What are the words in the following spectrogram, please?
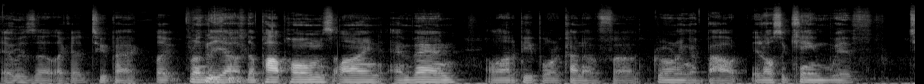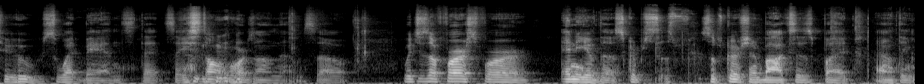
it was uh, like a two pack, like from the uh, the Pop Homes line, and then a lot of people are kind of uh, groaning about. It also came with two sweatbands that say Star Wars on them, so which is a first for any of the subscription boxes, but I don't think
